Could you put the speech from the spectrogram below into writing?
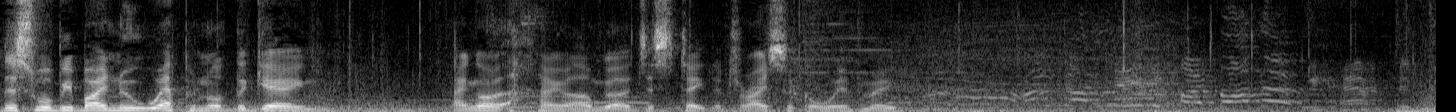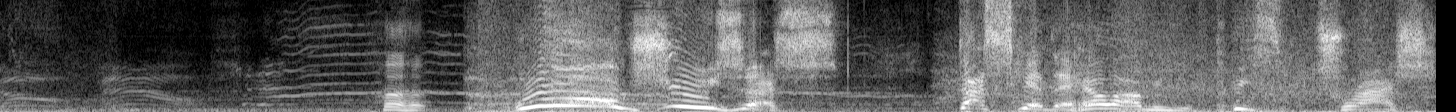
This will be my new weapon of the game. Hang on, hang on, I'm gonna just take the tricycle with me. Whoa, Jesus! That scared the hell out of me, you piece of trash!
